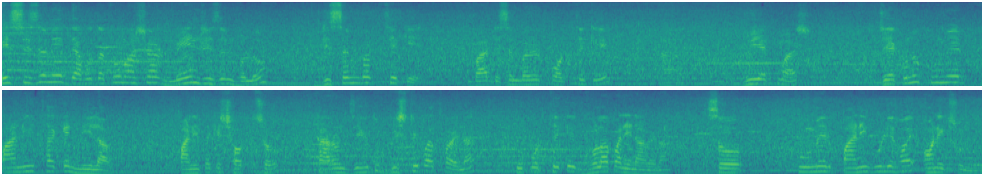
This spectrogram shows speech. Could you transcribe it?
এই সিজনে দেবতাকুম আসার মেন রিজন হলো ডিসেম্বর থেকে বা ডিসেম্বরের পর থেকে দুই এক মাস যে কোনো কুমের পানি থাকে নীলাভ পানি থাকে স্বচ্ছ। কারণ যেহেতু বৃষ্টিপাত হয় না, উপর থেকে ঘোলা পানি নামে না। সো কুমের পানিগুলি হয় অনেক সুন্দর।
